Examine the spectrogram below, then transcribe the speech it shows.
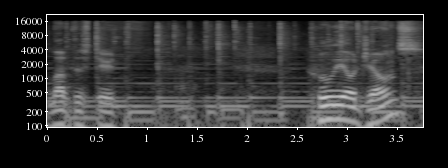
Love this dude. Julio Jones.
